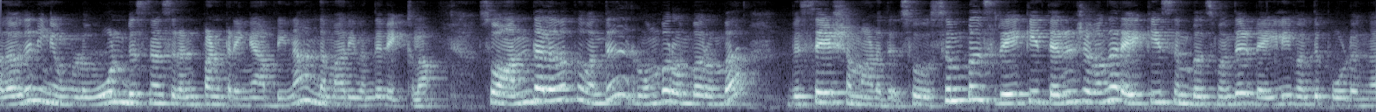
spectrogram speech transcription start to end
அதாவது நீங்கள் உங்களோட ஓன் பிஸ்னஸ் ரன் பண்ணுறீங்க அப்படின்னா அந்த மாதிரி வந்து வைக்கலாம். ஸோ அந்த அளவுக்கு வந்து ரொம்ப ரொம்ப ரொம்ப விசேஷமானது. ஸோ சிம்பிள்ஸ் ரேக்கி தெரிஞ்சவங்க ரேக்கி சிம்பிள்ஸ் வந்து டெய்லி வந்து போடுங்க.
